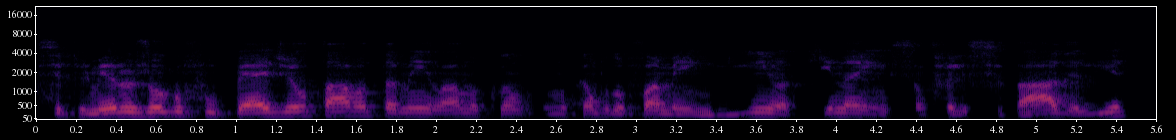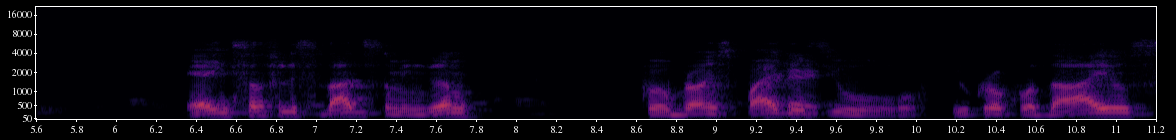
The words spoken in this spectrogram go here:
esse, primeiro jogo full pad, eu tava também lá no campo, no campo do Flamenguinho, aqui né, em Santa Felicidade ali. É em Santa Felicidade, se não me engano. Foi o Brown Spiders é. e, o, e o Crocodiles.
